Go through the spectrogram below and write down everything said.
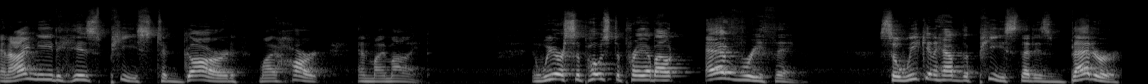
and I need His peace to guard my heart and my mind. And we are supposed to pray about everything so we can have the peace that is better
